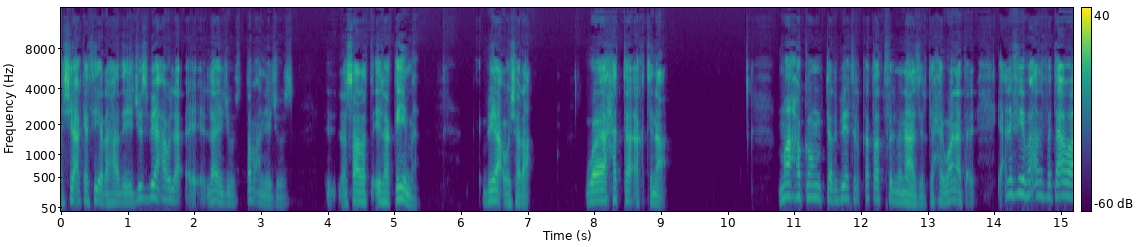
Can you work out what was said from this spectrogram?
أشياء كثيرة. هذا يجوز بيعها ولا؟ لا يجوز. طبعا يجوز. صارت لها قيمة بيع وشراء وحتى اقتناء ما حكم تربية القطط في المنازل كحيوانات؟ يعني في بعض الفتاوى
